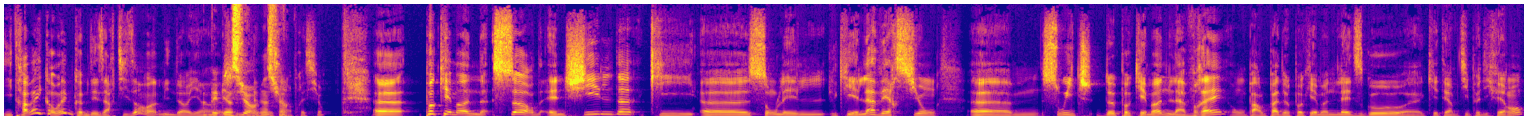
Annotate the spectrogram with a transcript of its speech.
ils travaillent quand même comme des artisans, hein, mine de rien. Mais bien sûr, bien j'ai sûr. l'impression. Euh, Pokémon Sword and Shield, qui euh, sont les, qui est la version euh, Switch de Pokémon, la vraie. On parle pas de Pokémon Let's Go, euh, qui était un petit peu différent.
